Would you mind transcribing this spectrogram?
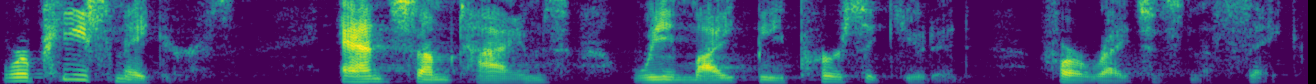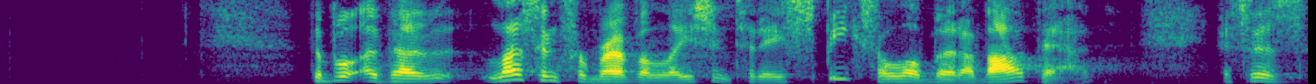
we're peacemakers, and sometimes we might be persecuted for righteousness' sake. The, the lesson from Revelation today speaks a little bit about that. It says,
